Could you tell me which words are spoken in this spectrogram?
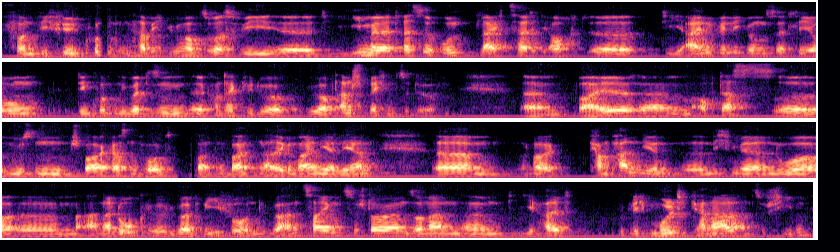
von wie vielen Kunden habe ich überhaupt sowas wie äh, die E-Mail-Adresse und gleichzeitig auch äh, die Einwilligungserklärung, den Kunden über diesen äh, Kontakt überhaupt ansprechen zu dürfen. Ähm, weil ähm, auch das äh, müssen Sparkassen, Volksbanken, Banken allgemein ja lernen. Ähm, Kampagnen äh, nicht mehr nur ähm, analog über Briefe und über Anzeigen zu steuern, sondern ähm, die halt wirklich multikanal anzuschieben.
